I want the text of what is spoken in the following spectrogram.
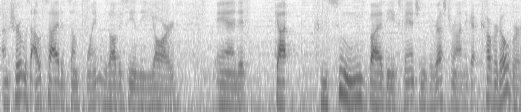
I'm sure it was outside at some point. It was obviously in the yard, and it got consumed by the expansion of the restaurant. It got covered over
